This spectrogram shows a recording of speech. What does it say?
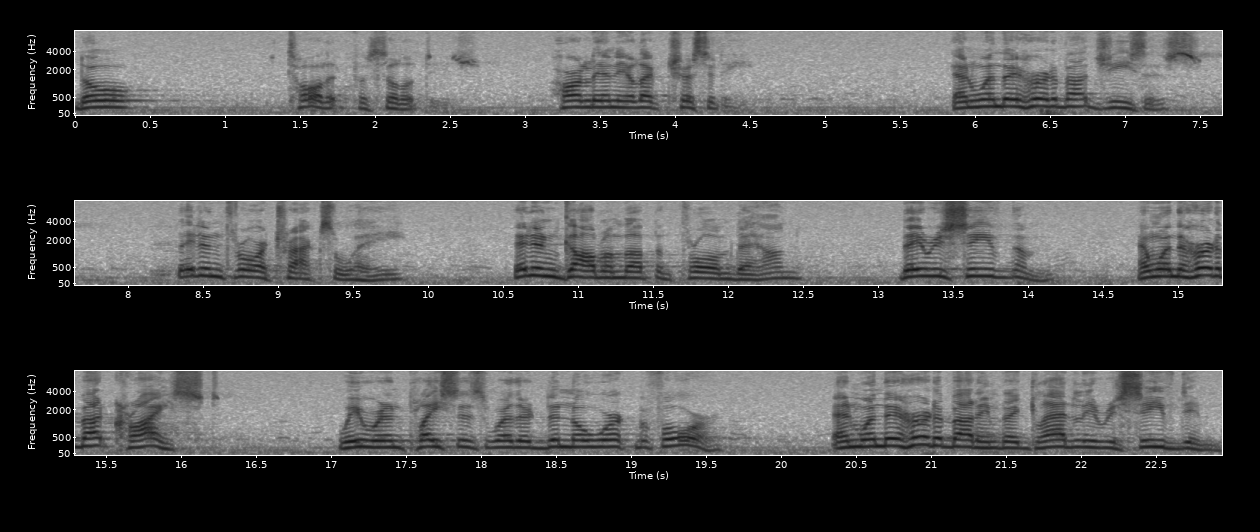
no toilet facilities, hardly any electricity. And when they heard about Jesus, they didn't throw our tracts away. They didn't gobble them up and throw them down. They received them. And when they heard about Christ, we were in places where there'd been no work before. And when they heard about him, they gladly received him.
